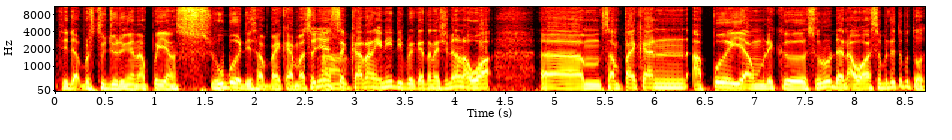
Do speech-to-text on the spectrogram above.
tidak bersetuju dengan apa yang cuba disampaikan. Maksudnya Ah. sekarang ini di Perikatan Nasional awak um, sampaikan apa yang mereka suruh dan awak rasa benda itu betul.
